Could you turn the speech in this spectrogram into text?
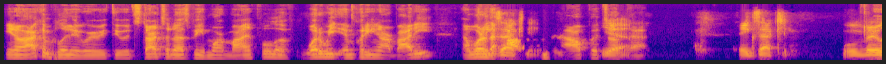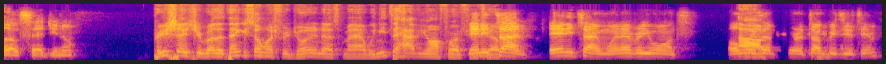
you know, I completely agree with you. It starts with us being more mindful of what are we inputting in our body and what are Exactly. the and outputs Yeah. of that. exactly. Well, very well said. You know, Appreciate you, brother. Thank you so much for joining us, man. We need to have you on for a future. anytime, anytime, whenever you want. Always Oh, up for a talk with you, Tim.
